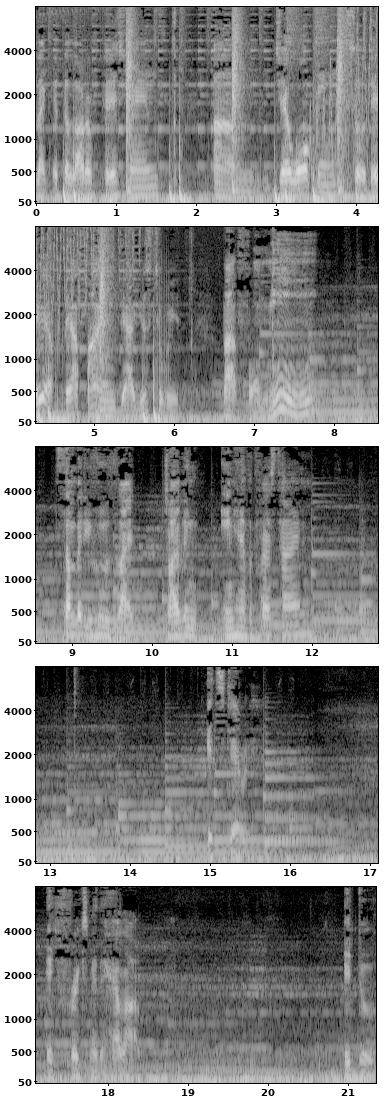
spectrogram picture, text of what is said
like it's a lot of pedestrians um jaywalking. So they are they are fine, they are used to it. But for me, somebody who's like driving in here for the first time, it's scary. It freaks me the hell out. It do.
